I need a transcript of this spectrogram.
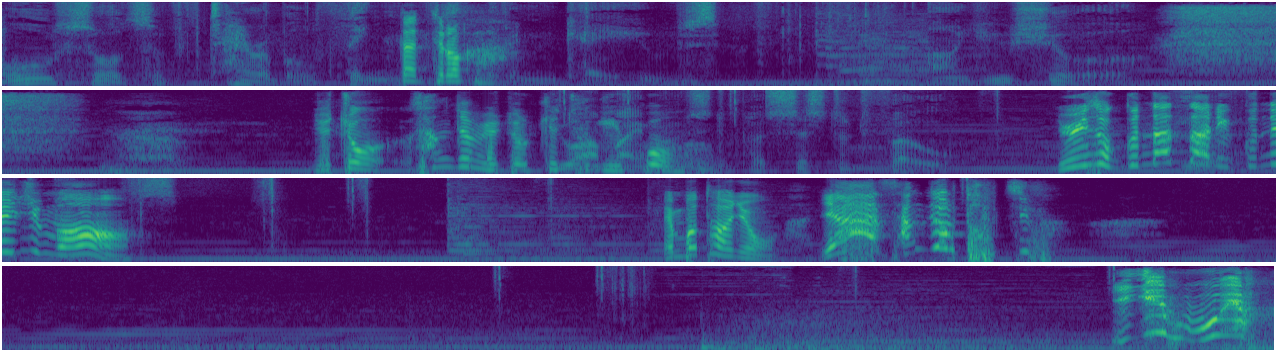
All sorts of terrible things 일단 들어가. live in caves. Are you sure? 이쪽 상점 이렇게 You are 저기 my 있고 most persistent foe. 여기서 끝났다니 끝내지 마. 엠버타운용. 야 상점 덮지 마. 이게 뭐야?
